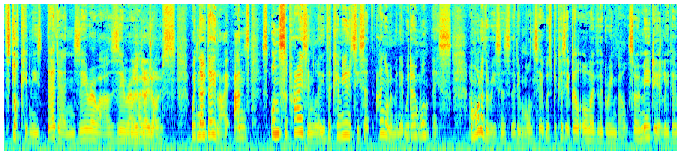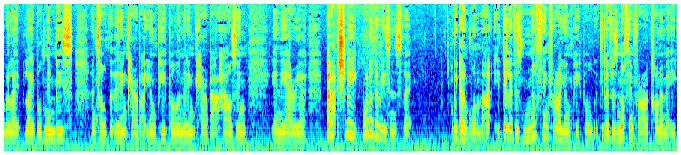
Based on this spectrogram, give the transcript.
stuck in these dead ends zero hours zero no jobs. With no daylight. And unsurprisingly the community said hang on a minute we don't want this. And one of the reasons they didn't want it was because it built all over the green belt. So immediately they were la- labelled NIMBYs and told that they didn't care about young people and they didn't care about housing in the area. But actually one of the reasons that we don't want that. It delivers nothing for our young people. It delivers nothing for our economy.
